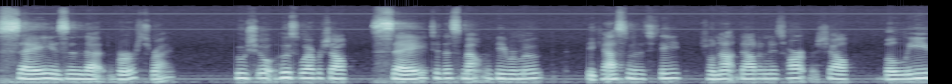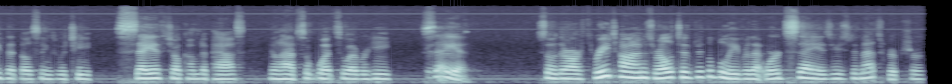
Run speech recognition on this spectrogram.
say is in that verse, right? Whosoever shall say to this mountain, be removed, be cast into the sea, shall not doubt in his heart, but shall believe that those things which he saith shall come to pass. He'll have whatsoever he saith. So there are three times relative to the believer that word say is used in that scripture,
